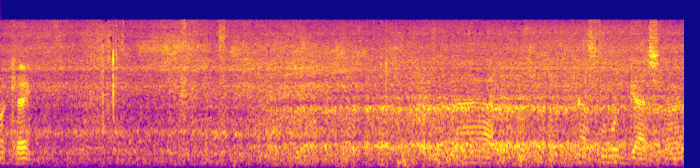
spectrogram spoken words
Okay. Uh, that's the wood gas now.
